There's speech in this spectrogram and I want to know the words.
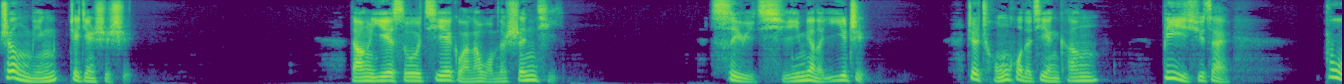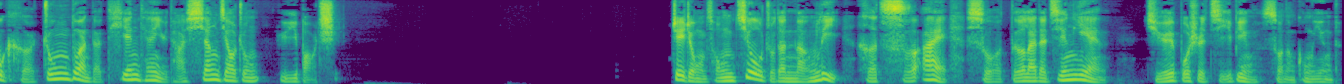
证明这件事实，当耶稣接管了我们的身体，赐予奇妙的医治，这重获的健康必须在不可中断的天天与他相交中予以保持。这种从救主的能力和慈爱所得来的经验，绝不是疾病所能供应的。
